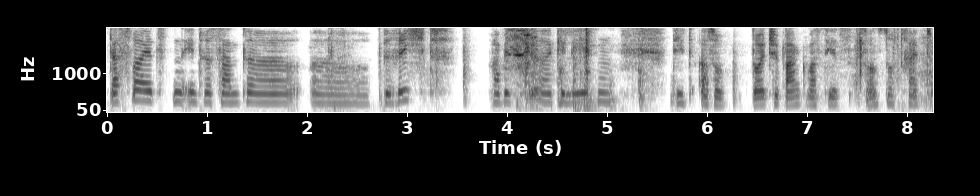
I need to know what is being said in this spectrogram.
das war jetzt ein interessanter äh, Bericht, habe ich äh, gelesen. Die, also Deutsche Bank, was die jetzt sonst noch treibt,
